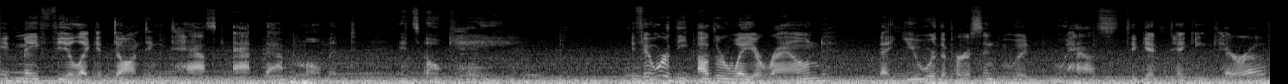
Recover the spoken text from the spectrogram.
it may feel like a daunting task at that moment, it's okay. If it were the other way around, that you were the person who would who has to get taken care of,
